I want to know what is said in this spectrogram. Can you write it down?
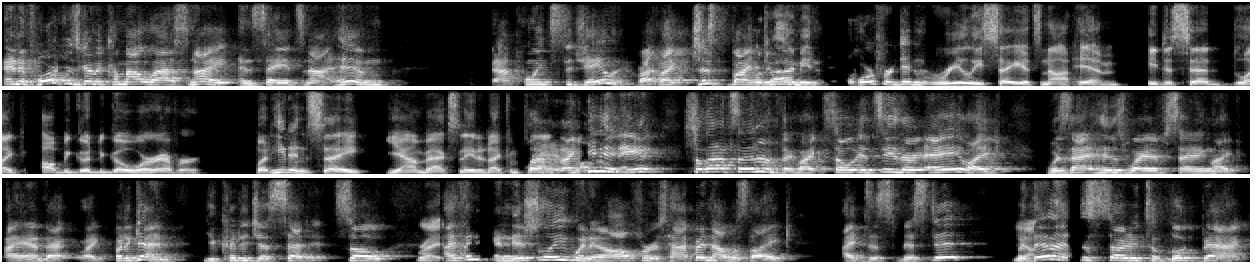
and if Horford's going to come out last night and say it's not him, that points to Jaylen, right? Like just by doing. I mean, Horford didn't really say it's not him. He just said like, "I'll be good to go wherever." But he didn't say, "Yeah, I'm vaccinated. I can play." Right, like he didn't. So that's another thing. Like, so it's either a like was that his way of saying like I am that like. But again, you could have just said it. So right. I think initially when it all first happened, I was like, I dismissed it. But yeah. then I just started to look back,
